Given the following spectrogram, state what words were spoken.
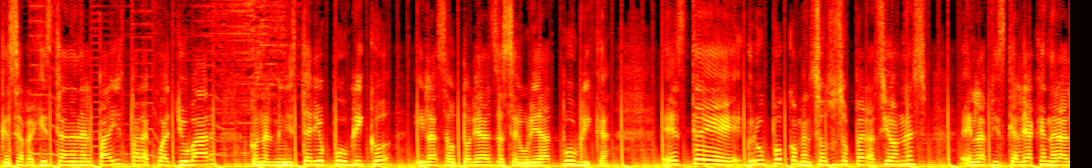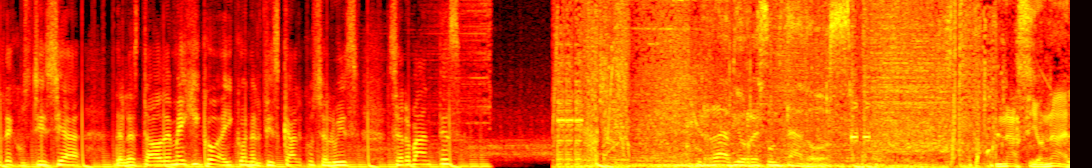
que se registran en el país para coadyuvar con el Ministerio Público y las autoridades de seguridad pública. Este grupo comenzó sus operaciones en la Fiscalía General de Justicia del Estado de México, ahí con el fiscal José Luis Cervantes. Radio Resultados Nacional.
